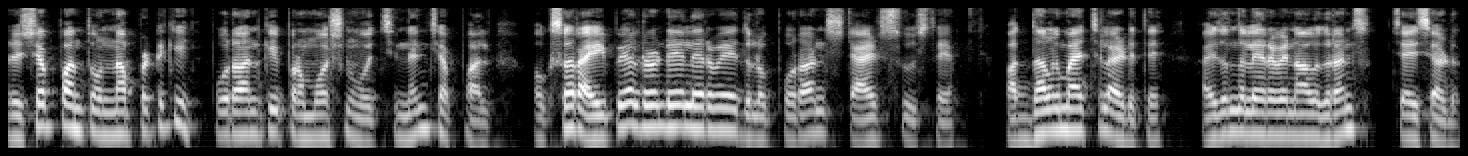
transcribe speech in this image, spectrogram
రిషబ్ పంత్ ఉన్నప్పటికీ పురాన్కి ప్రమోషన్ వచ్చిందని చెప్పాలి. ఒకసారి ఐపీఎల్ రెండు వేల ఇరవై ఐదులో పురాన్ స్టాట్స్ చూస్తే పద్నాలుగు మ్యాచ్లు ఆడితే ఐదు వందల ఇరవై నాలుగు రన్స్ చేశాడు.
